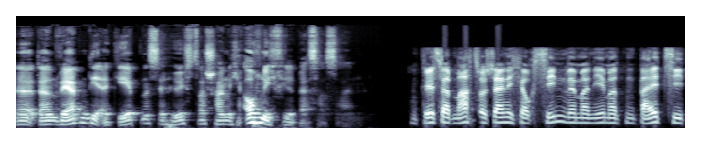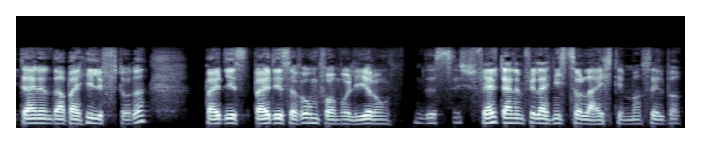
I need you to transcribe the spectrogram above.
äh, dann werden die Ergebnisse höchstwahrscheinlich auch nicht viel besser sein. Und deshalb macht es wahrscheinlich auch Sinn, wenn man jemanden beizieht, der einem dabei hilft, oder? Bei, dies, bei dieser Umformulierung. Das fällt einem vielleicht nicht so leicht immer selber.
